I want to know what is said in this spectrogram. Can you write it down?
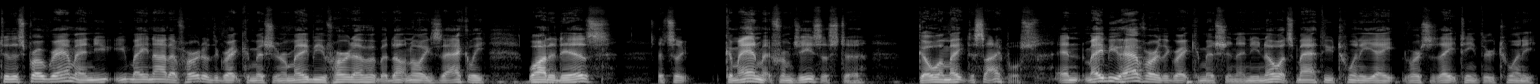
to this program and you, you may not have heard of the Great Commission, or maybe you've heard of it but don't know exactly what it is, it's a commandment from Jesus to go and make disciples. And maybe you have heard the Great Commission and you know it's Matthew 28, verses 18 through 20,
